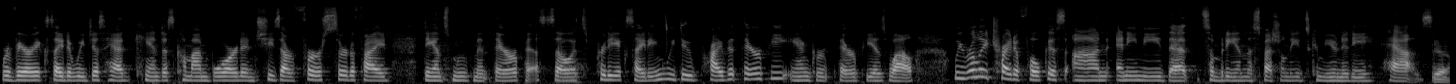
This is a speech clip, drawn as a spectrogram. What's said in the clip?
we're very excited. We just had Kandice come on board, and she's our first certified dance movement therapist. So it's pretty exciting. We do private therapy and group therapy as well. We really try to focus on any need that somebody in the special needs community has. Yeah,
